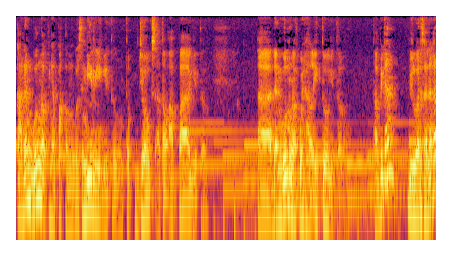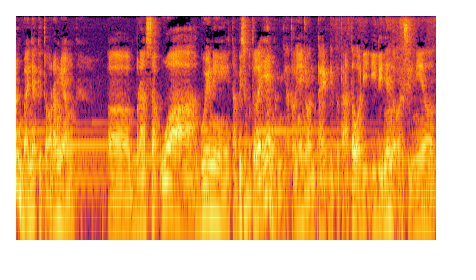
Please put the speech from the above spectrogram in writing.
kadang gue nggak punya pakem gue sendiri gitu untuk jokes atau apa gitu. Uh, dan gue mengakui hal itu gitu loh. Tapi kan di luar sana kan banyak gitu orang yang uh, berasa wah gue nih. Tapi sebetulnya ya nyatanya nyontek gitu. Atau idenya nggak orisinil.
